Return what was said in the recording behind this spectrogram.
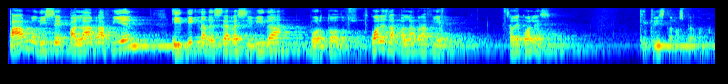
Pablo dice palabra fiel y digna de ser recibida por todos. ¿Cuál es la palabra fiel? ¿Sabe cuál es? Que Cristo nos perdonó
